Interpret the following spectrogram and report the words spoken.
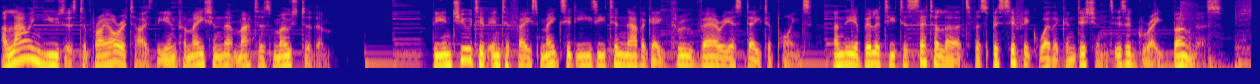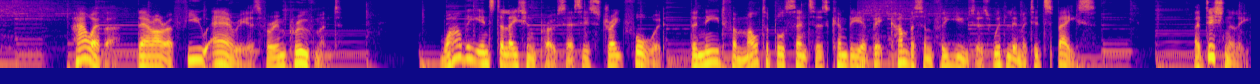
allowing users to prioritize the information that matters most to them. The intuitive interface makes it easy to navigate through various data points, and the ability to set alerts for specific weather conditions is a great bonus. However, there are a few areas for improvement. While the installation process is straightforward, the need for multiple sensors can be a bit cumbersome for users with limited space. Additionally,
